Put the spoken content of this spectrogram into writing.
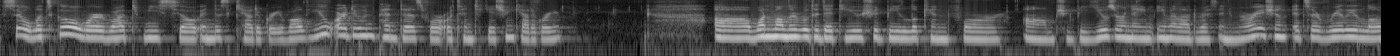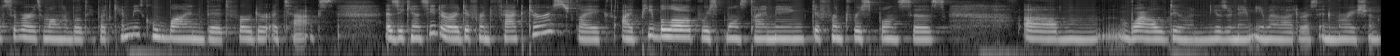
So let's go over what we saw in this category. While you are doing pen test for authentication category, uh, one vulnerability that you should be looking for um, should be username, email address enumeration. It's a really low severity vulnerability but can be combined with further attacks. As you can see, there are different factors like IP block, response timing, different responses um, while doing username, email address enumeration.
